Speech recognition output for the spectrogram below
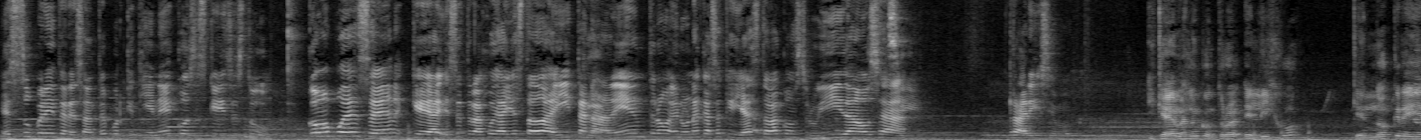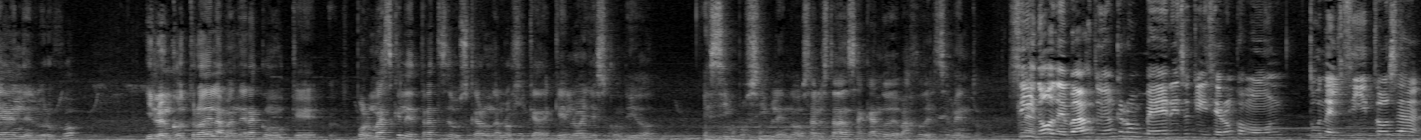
es súper interesante porque tiene cosas que dices tú, ¿cómo puede ser que ese trabajo ya haya estado ahí tan adentro, en una casa que ya estaba construida? O sea, rarísimo. Y que además lo encontró el hijo que no creía en el brujo y lo encontró de la manera como que por más que le trates de buscar una lógica de que él lo haya escondido, es imposible, ¿no? O sea, lo estaban sacando debajo del cemento. Sí, no, debajo, tuvieron que romper, hizo que hicieron como un tunelcito, o sea,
